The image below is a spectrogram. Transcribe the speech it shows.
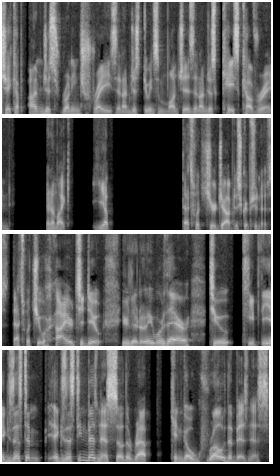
Jacob, I'm just running trays and I'm just doing some lunches and I'm just case covering. And I'm like, yep, that's what your job description is. That's what you were hired to do. You literally were there to keep the existing existing business so the rep can go grow the business,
